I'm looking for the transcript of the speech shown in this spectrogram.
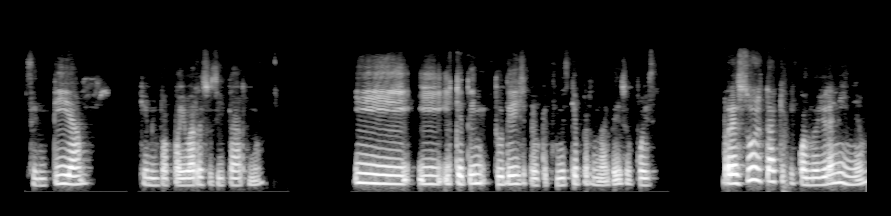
Sentía que mi papá iba a resucitar, ¿no? Y, y, que tú te dices, pero que tienes que perdonar de eso. Pues resulta que cuando yo era niña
